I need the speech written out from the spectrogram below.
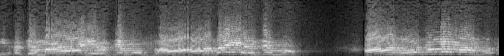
ఇరజమ్మరా ఇరజమ్ము బాగా ఇరజమ్ము. ఆ రోజుల్లో మా ముసలాయన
